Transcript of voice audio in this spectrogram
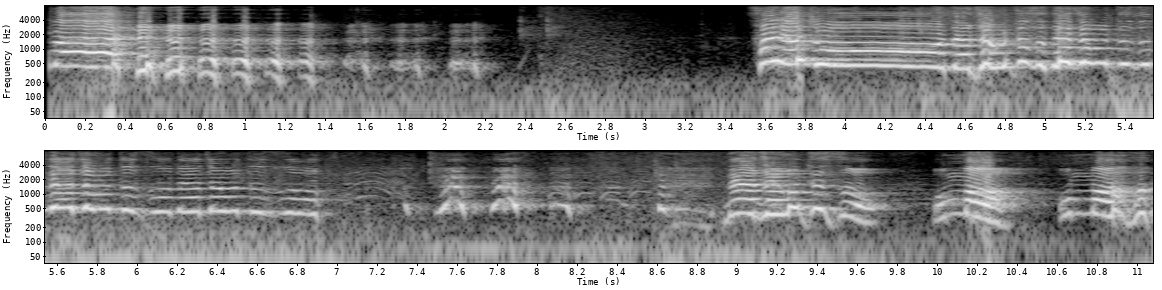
살려줘! 내가 잘못했어, 내가 잘못했어, 내가 잘못했어, 내가 잘못했어. 내가 잘못했어. 엄마, 엄마.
